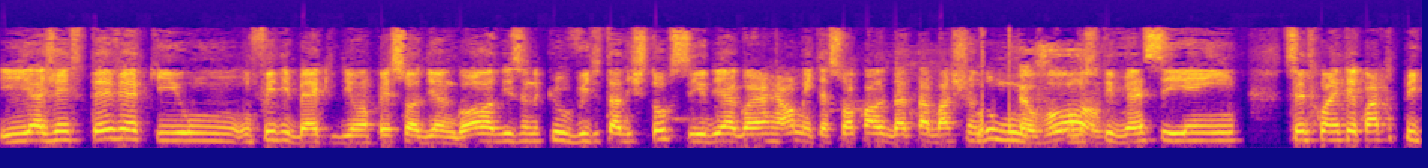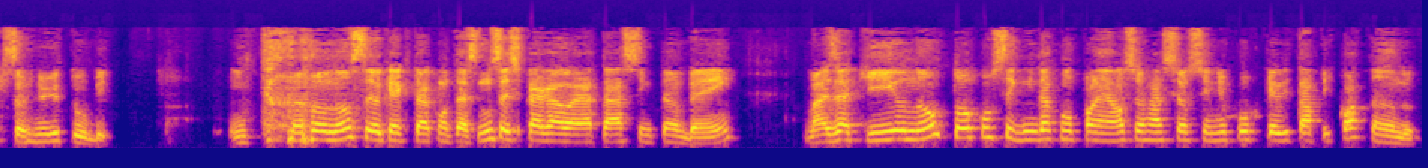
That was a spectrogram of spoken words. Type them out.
E a gente teve aqui um, um, feedback de uma pessoa de Angola dizendo que o vídeo está distorcido e agora realmente a sua qualidade está baixando muito. Eu vou... Como se estivesse em 144 pixels no YouTube. Então, não sei o que é está acontecendo. Não sei se para a galera está assim também. Mas aqui eu não estou conseguindo acompanhar o seu raciocínio porque ele está picotando.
